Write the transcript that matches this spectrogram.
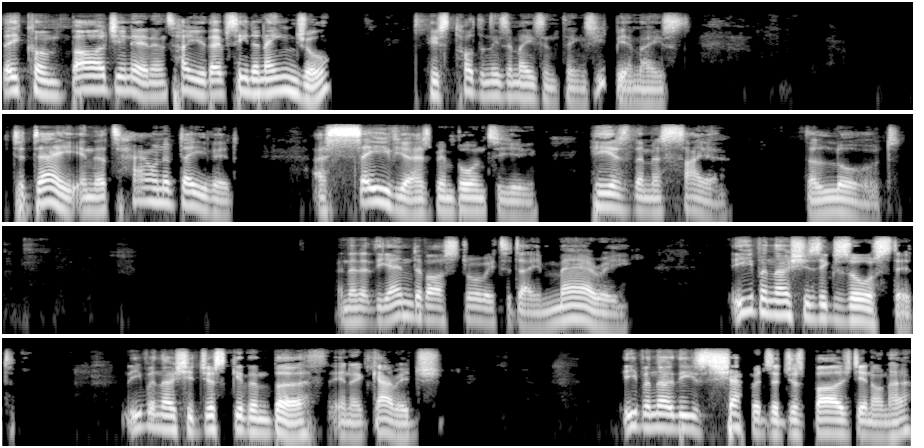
they come barging in and tell you they've seen an angel who's told them these amazing things, you'd be amazed. Today, in the town of David, a Savior has been born to you. He is the Messiah, the Lord. And then at the end of our story today, Mary, even though she's exhausted, even though she'd just given birth in a garage even though these shepherds had just barged in on her,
